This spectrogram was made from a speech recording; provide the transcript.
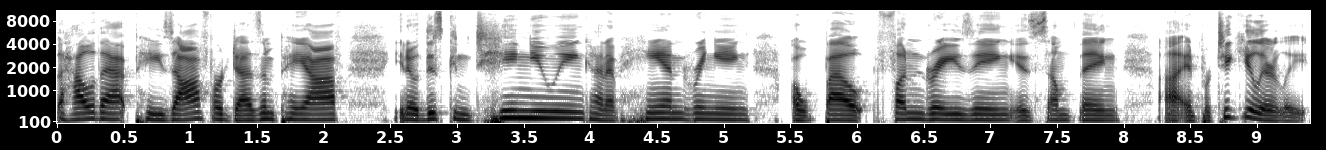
how that pays off or doesn't pay off. You know, this continuing kind of hand wringing about fundraising is something, uh, and particularly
